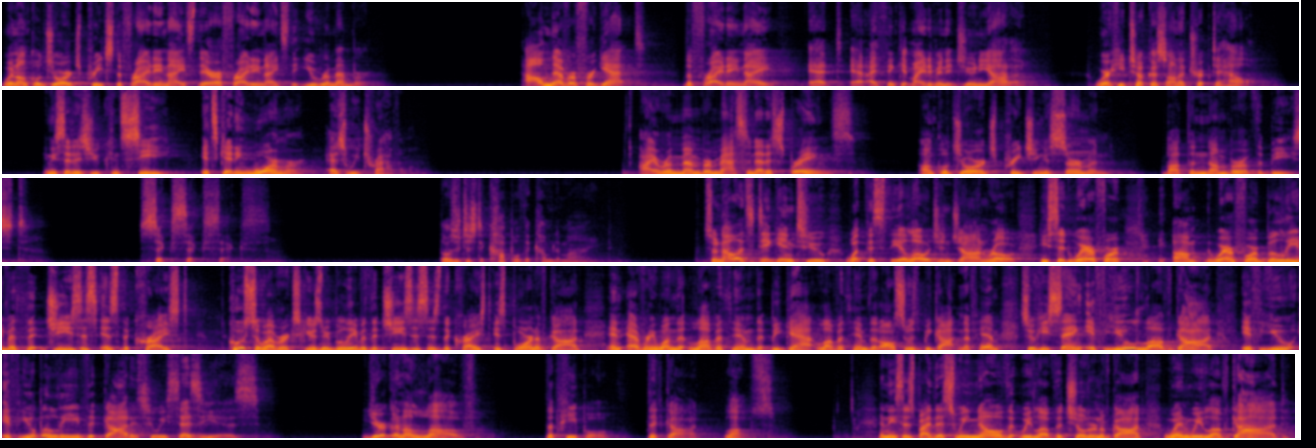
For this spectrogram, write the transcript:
when Uncle George preached the Friday nights, there are Friday nights that you remember. I'll never forget the Friday night at, at I think it might have been at Juniata, where he took us on a trip to hell. And he said, As you can see, it's getting warmer as we travel. I remember Massanetta Springs, Uncle George preaching a sermon about the number of the beast 666. Those are just a couple that come to mind. So now let's dig into what this theologian John wrote. He said, Wherefore, um, wherefore believeth that Jesus is the Christ. Whosoever, excuse me, believeth that Jesus is the Christ is born of God, and everyone that loveth him that begat loveth him that also is begotten of him. So he's saying, if you love God, if you if you believe that God is who he says he is, you're to love the people that God loves. And he says, By this we know that we love the children of God when we love God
